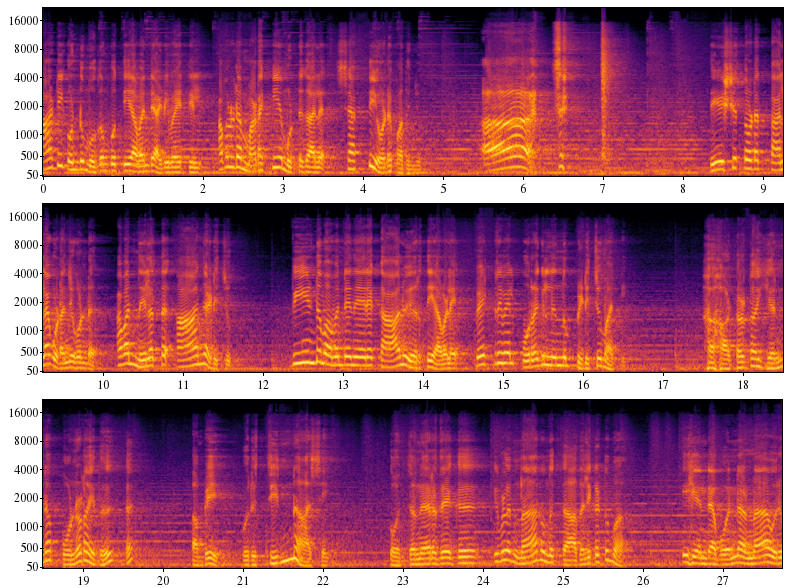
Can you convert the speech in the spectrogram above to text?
അടി കൊണ്ട് മുഖം പൊത്തിയ അവന്റെ അടിവയറ്റിൽ അവളുടെ മടക്കിയ മുട്ടുകാൽ ശക്തിയോടെ പതിഞ്ഞു. ദേഷ്യത്തോടെ തല കുടഞ്ഞുകൊണ്ട് അവൻ നിലത്ത് ആഞ്ഞടിച്ചു. വീണ്ടും അവന്റെ നേരെ കാലുയർത്തി അവളെ വെട്രിവേൽ പുറകിൽ നിന്നും പിടിച്ചു മാറ്റി. ഹട്ടട്ട എന്നെ പൊണ്ണട ഇത്? തമ്പി ഒരു ചിന്ന ആശയം കൊഞ്ച നേരത്തേക്ക് ഇവളെ ഞാനൊന്ന് കാതലിക്കട്ടുമാ. എന്റെ പൊന്നെണ്ണ ഒരു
